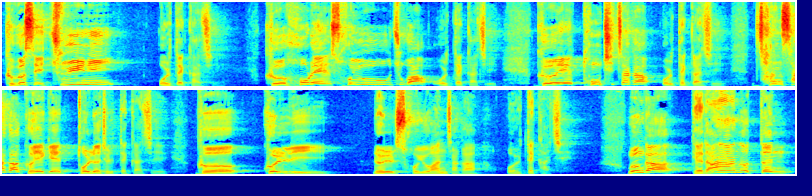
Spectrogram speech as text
그것의 주인이 올 때까지, 그 홀의 소유주가 올 때까지, 그의 통치자가 올 때까지, 찬사가 그에게 돌려질 때까지, 그 권리를 소유한 자가 올 때까지. 뭔가 대단한 어떤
